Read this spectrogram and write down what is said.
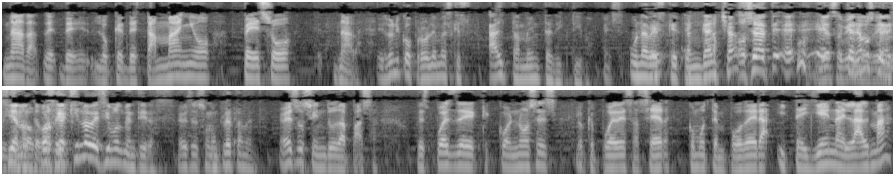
nada de, de lo que de tamaño, peso, nada. El único problema es que es altamente adictivo. Una vez que te enganchas... O sea, te- eh, eh, tenemos que decirlo, no te vas. porque aquí no decimos mentiras. Eso es un- Completamente. Eso sin duda pasa. Después de que conoces lo que puedes hacer, cómo te empodera y te llena el alma,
